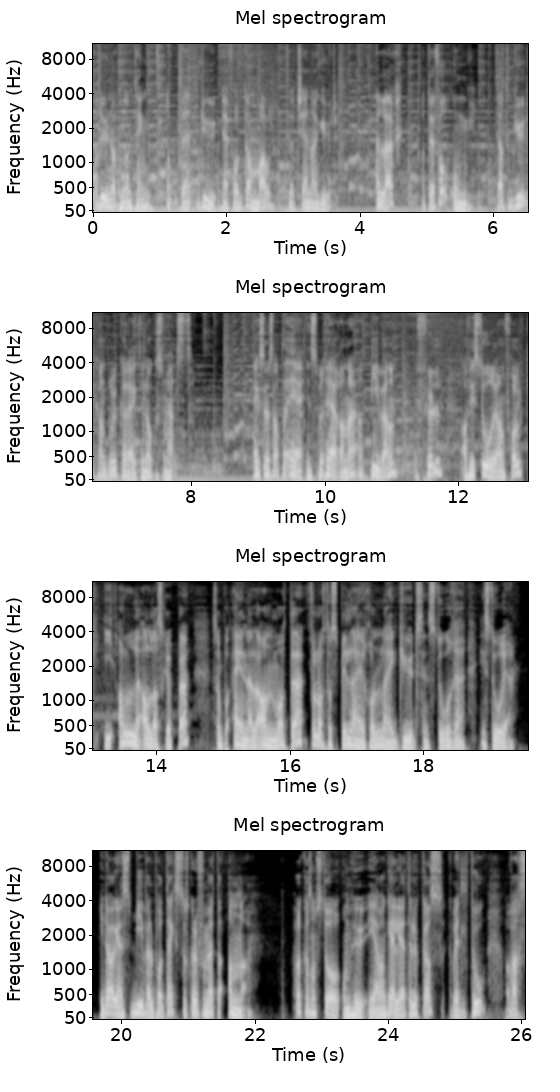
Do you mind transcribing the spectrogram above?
Har du noen gang tenkt at eh, du er for gammel til å tjene Gud? Eller at du er for ung til at Gud kan bruke deg til noe som helst? Jeg syns at det er inspirerende at Bibelen er full av historier om folk i alle aldersgrupper som på en eller annen måte får lov til å spille en rolle i Guds store historie. I dagens bibelpodtekst skal du få møte Anna. Hør hva som står om hun i evangeliet til Lukas, kapittel 2, og vers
